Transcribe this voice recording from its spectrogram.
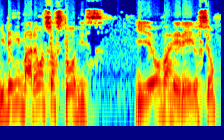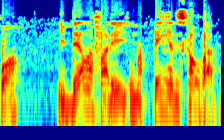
e derribarão as suas torres, e eu varrerei o seu pó, e dela farei uma penha descalvada.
